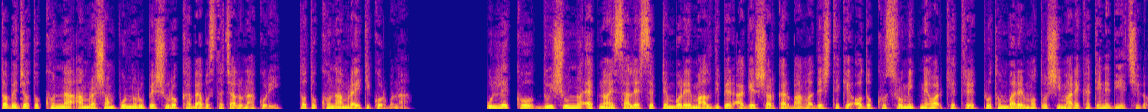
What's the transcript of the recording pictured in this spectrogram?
তবে যতক্ষণ না আমরা সম্পূর্ণরূপে সুরক্ষা ব্যবস্থা চালু না করি, ততক্ষণ আমরা এটি করব না। উল্লেখ্য, দুই শূন্য এক নয় সালের সেপ্টেম্বরে মালদ্বীপের আগের সরকার বাংলাদেশ থেকে অদক্ষ শ্রমিক নেওয়ার ক্ষেত্রে প্রথমবারের মতো সীমারেখা টেনে দিয়েছিল।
